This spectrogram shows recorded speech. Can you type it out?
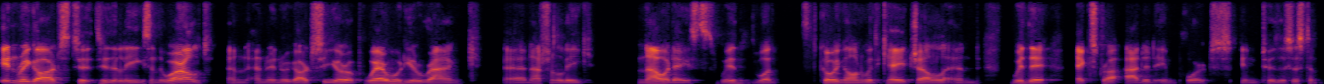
in regards to, to the leagues in the world and, and in regards to Europe, where would you rank uh, National League nowadays with what's going on with KHL and with the extra added imports into the system?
